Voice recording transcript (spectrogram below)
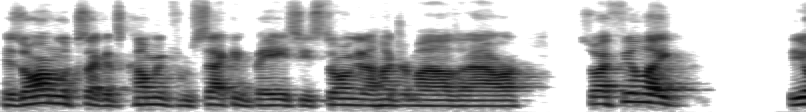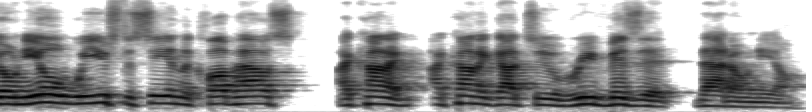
His arm looks like it's coming from second base. He's throwing it 100 miles an hour. So I feel like the O'Neill we used to see in the clubhouse, I kind of I kind of got to revisit that O'Neill.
